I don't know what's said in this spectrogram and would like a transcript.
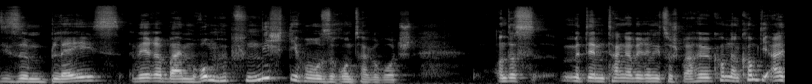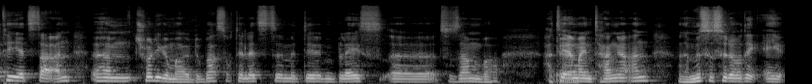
diesem Blaze wäre beim Rumhüpfen nicht die Hose runtergerutscht. Und das mit dem Tanga wäre nicht zur Sprache gekommen. Dann kommt die Alte jetzt da an. Ähm, Entschuldige mal, du warst doch der Letzte, mit dem Blaze äh, zusammen war. Hatte Ja. er meinen Tanga an? Und dann müsstest du doch denken, ey,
